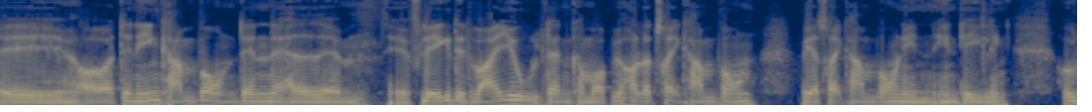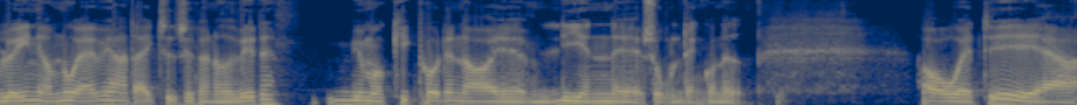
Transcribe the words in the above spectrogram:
Øh, og den ene kampvogn, den øh, havde øh, flækket et vejhjul, da den kom op. Vi holder tre kampvogne. Vi har tre kampvogne i en, i en deling. Og vi blev enige om, nu er vi her, der er ikke tid til at gøre noget ved det. Vi må kigge på det, når øh, lige inden øh, solen den går ned. Og øh, det er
